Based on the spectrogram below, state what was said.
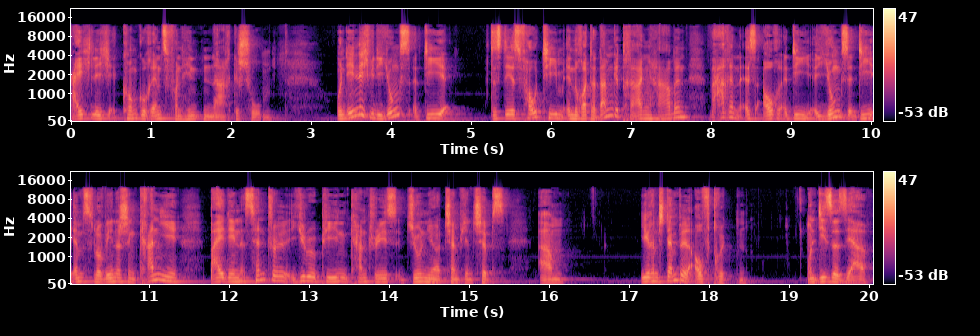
reichlich Konkurrenz von hinten nachgeschoben. Und ähnlich wie die Jungs, die das DSV-Team in Rotterdam getragen haben, waren es auch die Jungs, die im slowenischen Kranji bei den Central European Countries Junior Championships ähm, ihren Stempel aufdrückten. Und diese sehr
